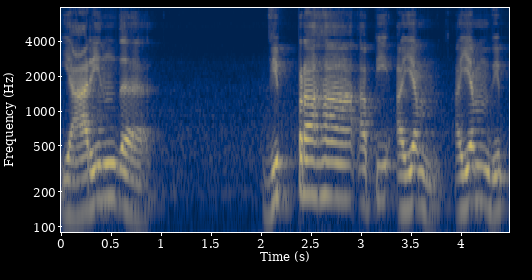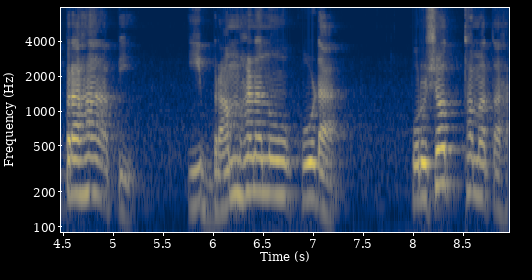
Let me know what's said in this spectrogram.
ಯಾರಿಂದ ವಿಪ್ರಹ ಅಪಿ ಅಯಂ ಅಯಂ ವಿಪ್ರಹ ಅಪಿ. ಈ ಬ್ರಾಹ್ಮಣನೂ ಕೂಡ ಪುರುಷೋತ್ತಮತಃ,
